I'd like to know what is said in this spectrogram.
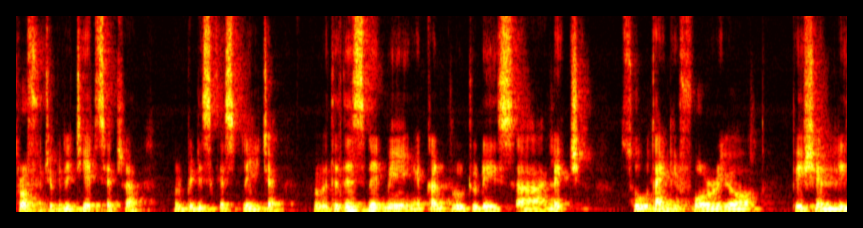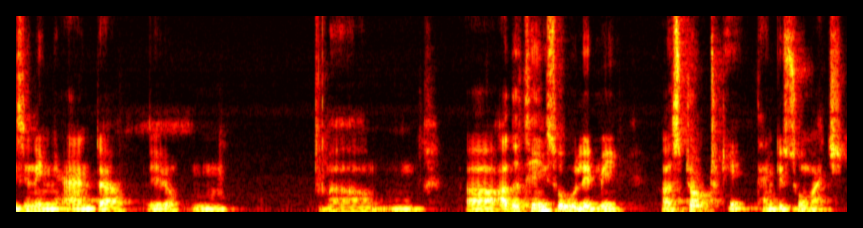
profitability etc will be discussed later. With this let me conclude today's lecture. So thank you for your patient listening and you know um, um, uh, other things. So let me uh, stop today. Thank you so much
